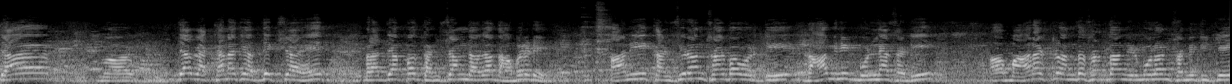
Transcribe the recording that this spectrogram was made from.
त्या त्या व्याख्यानाचे अध्यक्ष आहेत प्राध्यापक घनश्यामदादा धाबर्डे आणि कांशीराम साहेबावरती दहा मिनिट बोलण्यासाठी महाराष्ट्र अंधश्रद्धा निर्मूलन समितीचे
